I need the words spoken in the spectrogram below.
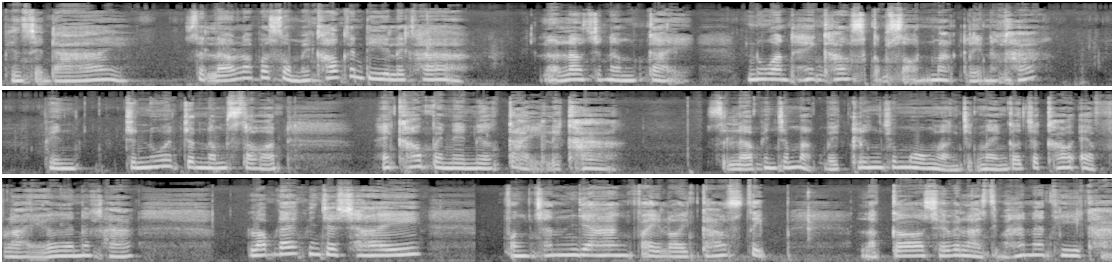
เพียงเสียดายเสร็จแล้วเราผสมให้เข้ากันดีเลยค่ะ แล้วเราจะนำไก่นวดให้เข้ากับซอสหมักเลยนะคะ เพียงจะนวดจนน้ำซอสให้เข้าไปในเนื้อไก่เลยค่ะ เสร็จแล้วเพนจะหมักไว้ครึ่งชั่วโมงหลังจากนั้นก็จะเข้าแอร์ฟรายเออร์นะคะ รอบแรกเพนจะใช้ ฟังก์ชันย่างไฟร้อยเก้าสิบแล้วก็ใช้เวลา 15 นาทีค่ะ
